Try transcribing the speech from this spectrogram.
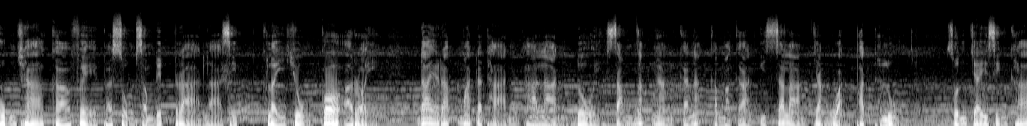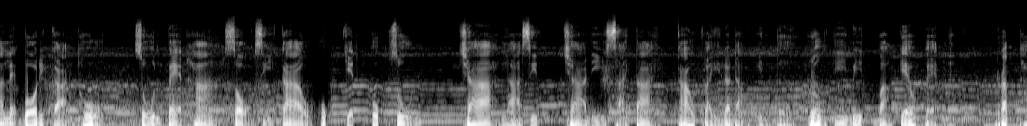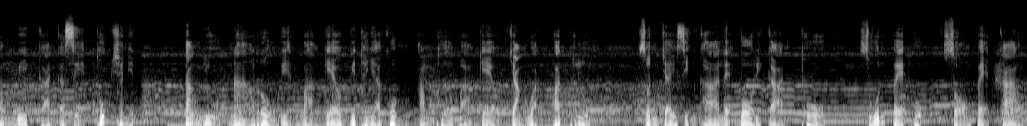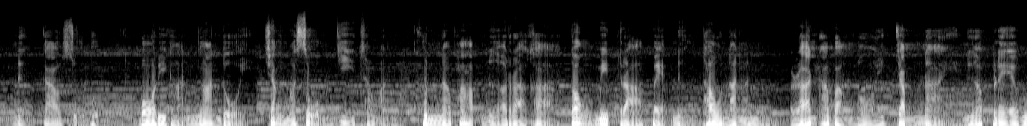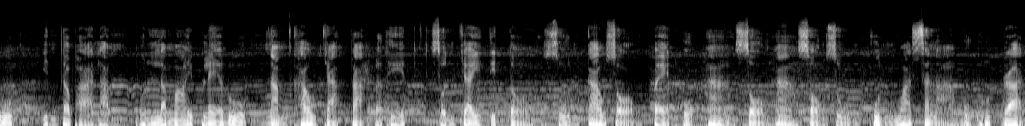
ผงชากาแฟผสมสำเร็จตราลาซิดใครชงก็อร่อย ได้รับมาตรฐานฮาลาลโดยสำนักงานคณะกรรมการอิสลามจังหวัดพัทลุง สนใจสินค้าและบริการโทร 0852496760 ชาลาซิดชาดีสายใต้ก้าวไกลระดับอินเตอร์ โรงตีมีดบางแก้ว81รับทำมีดการเกษตรทุกชนิด ตั้งอยู่หน้าโรงเรียนบางแก้วพิทยาคม อำเภอบางแก้ว จังหวัดพัทลุง สนใจสินค้าและบริการโทร 0862891906 บริหารงานโดย ช่างมาโสมยีธมัน คุณภาพเหนือราคาต้องมีตรา 81 เท่านั้น ร้านอาบังน้อยจำหน่ายเนื้อแปรรูป อินทผาลัมผลไม้แปรรูป นำเข้าจากต่างประเทศ สนใจติดต่อ 0928652520 คุณวาสนาบุรุษราช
